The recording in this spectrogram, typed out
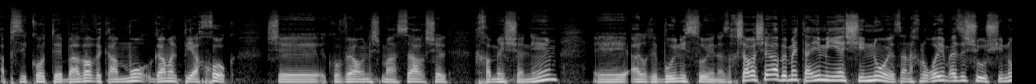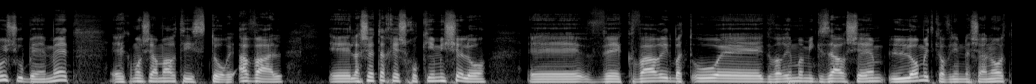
הפסיקות אה, בעבר, וכאמור גם על פי החוק שקובע עונש מאסר של חמש שנים אה, על ריבוי נישואין. אז עכשיו השאלה באמת האם יהיה שינוי, אז אנחנו רואים איזשהו שינוי שהוא באמת, אה, כמו שאמרתי, היסטורי, אבל אה, לשטח יש חוקים משלו. Uh, וכבר התבטאו uh, גברים במגזר שהם לא מתכוונים לשנות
